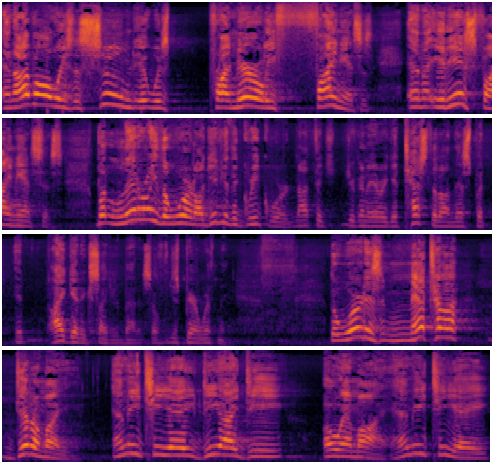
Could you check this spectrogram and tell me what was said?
And I've always assumed it was primarily finances. And it is finances. But literally, the word, I'll give you the Greek word, not that you're going to ever get tested on this, but it, I get excited about it, so just bear with me. The word is metadidomi, M E T A D I D O M I. M E T A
